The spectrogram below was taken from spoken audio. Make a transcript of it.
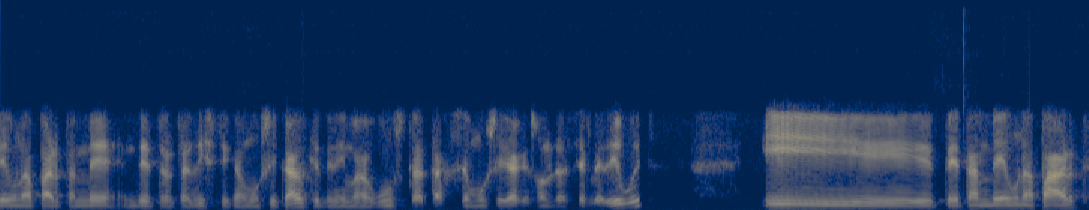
té una part també de tratadística musical, que tenim alguns tractats de música que són del segle XVIII, i té també una part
